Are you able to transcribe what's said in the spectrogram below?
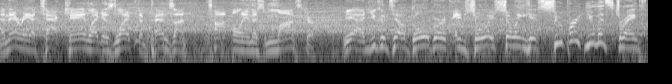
And there he attacked Kane like his life depends on toppling this monster. Yeah, and you can tell Goldberg enjoys showing his superhuman strength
